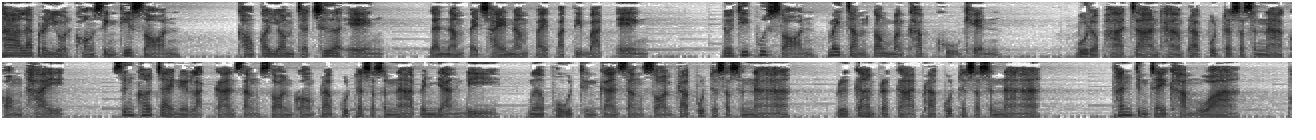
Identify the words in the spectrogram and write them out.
ค่าและประโยชน์ของสิ่งที่สอน เขาก็ย่อมจะเชื่อเอง และนำไปใช้นำไปปฏิบัติเอง โดยที่ผู้สอนไม่จำต้องบังคับขู่เข็น บุรพาจารย์ทางพระพุทธศาสนาของไทย ซึ่งเข้าใจในหลักการสั่งสอนของพระพุทธศาสนาเป็นอย่างดี เมื่อพูดถึงการสั่งสอนพระพุทธศาสนา หรือการประกาศพระพุทธศาสนา ท่านจึงใช้คำว่า เผ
